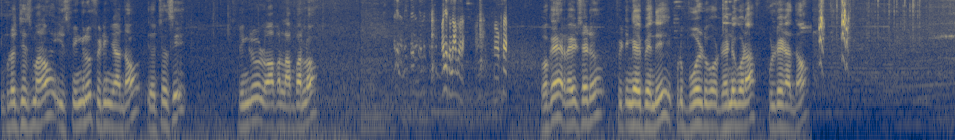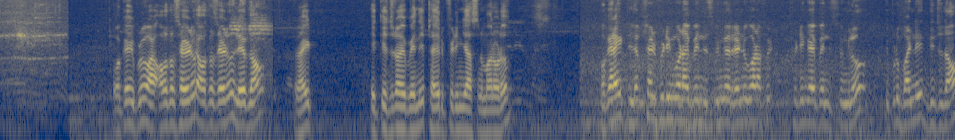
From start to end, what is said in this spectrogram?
ఇప్పుడు వచ్చేసి మనం ఈ స్ప్రింగ్లు ఫిట్టింగ్ చేద్దాం. ఇది వచ్చేసి స్ప్రింగ్లు లోపల రబ్బర్లో. ఓకే రైట్ సైడ్ ఫిట్టింగ్ అయిపోయింది. ఇప్పుడు బోల్ట్ రెండు కూడా ఫుల్ టైట్ వేద్దాం. ఓకే ఇప్పుడు అవతల సైడ్ అవతల సైడ్ లేపుదాం. రైట్ ఎక్కించడం అయిపోయింది. టైర్ ఫిట్టింగ్ చేస్తున్నాం మనోడు. ఒక రైట్ లెఫ్ట్ సైడ్ ఫిట్టింగ్ కూడా అయిపోయింది స్ప్రింగ్ రెండు కూడా ఫిట్ ఫిట్టింగ్ అయిపోయింది స్ప్రింగ్లు ఇప్పుడు బండి దించుదాం.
